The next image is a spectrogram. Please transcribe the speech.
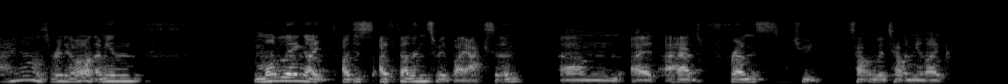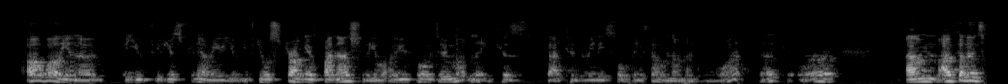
I know, it's really hard. I mean, modeling, I I just I fell into it by accident. Um, I I had friends who tell, were telling me like, oh well, you know, you if you're you know you, if you're struggling financially, what you thought of doing modeling because that could really sort things out. And I'm like, what? Okay. Um, I fell into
